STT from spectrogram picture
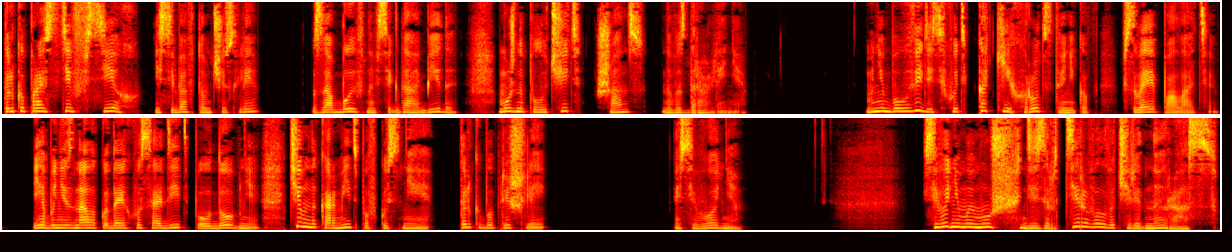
только простив всех и себя в том числе, забыв навсегда обиды, можно получить шанс на выздоровление. Мне бы увидеть хоть каких родственников в своей палате. Я бы не знала, куда их усадить поудобнее, чем накормить повкуснее. Только бы пришли. А сегодня... Сегодня мой муж дезертировал в очередной раз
